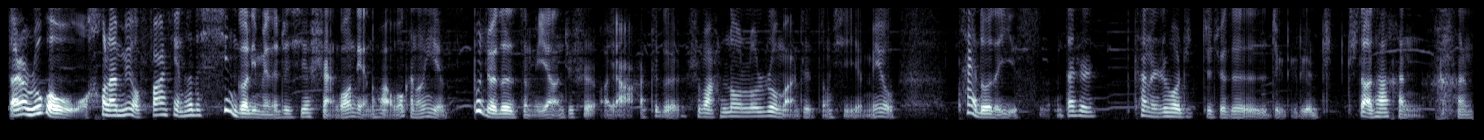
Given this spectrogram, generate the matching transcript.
当然如果我后来没有发现他的性格里面的这些闪光点的话，我可能也不觉得怎么样。就是哎呀，这个是吧，露露肉嘛，这东西也没有。太多的意思，但是看了之后就就觉得这个这个这个知道他很很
